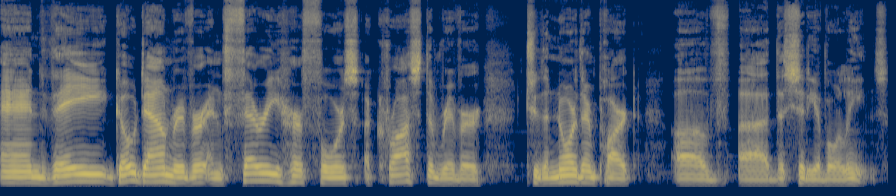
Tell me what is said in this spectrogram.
and they go downriver and ferry her force across the river to the northern part of uh, the city of Orleans.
